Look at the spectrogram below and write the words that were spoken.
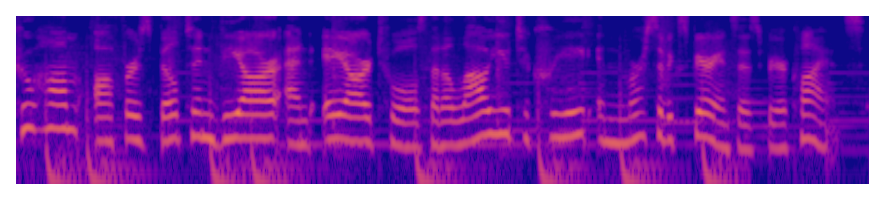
Coohom offers built-in VR and AR tools that allow you to create immersive experiences for your clients.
